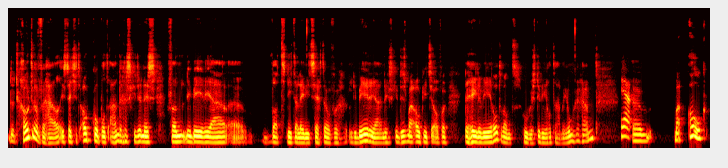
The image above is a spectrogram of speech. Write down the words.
het grotere verhaal is dat je het ook koppelt aan de geschiedenis van Liberia. Uh, wat niet alleen iets zegt over Liberia en de geschiedenis, maar ook iets over de hele wereld. Want hoe is de wereld daarmee omgegaan? Ja. Um, maar ook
